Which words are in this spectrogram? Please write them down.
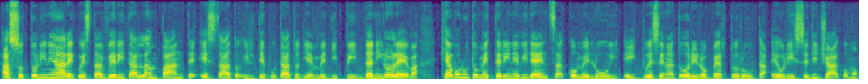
A sottolineare questa verità lampante è stato il deputato di MDP Danilo Leva che ha voluto mettere in evidenza come lui e i due senatori Roberto Ruta e Ulisse Di Giacomo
